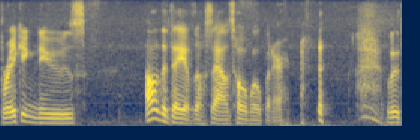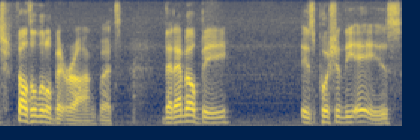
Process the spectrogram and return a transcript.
breaking news on the day of the Sounds home opener, which felt a little bit wrong, but that MLB is pushing the A's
